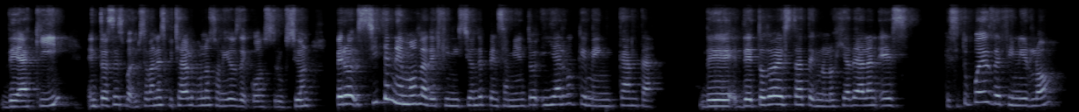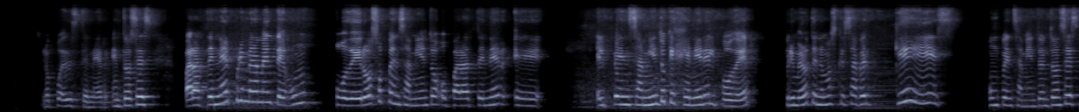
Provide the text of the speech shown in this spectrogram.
de aquí. Entonces, bueno, se van a escuchar algunos sonidos de construcción, pero sí tenemos la definición de pensamiento y algo que me encanta de, de toda esta tecnología de Alan es que si tú puedes definirlo, lo puedes tener. Entonces, para tener primeramente un poderoso pensamiento o para tener eh, el pensamiento que genere el poder, primero tenemos que saber qué es un pensamiento. Entonces,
